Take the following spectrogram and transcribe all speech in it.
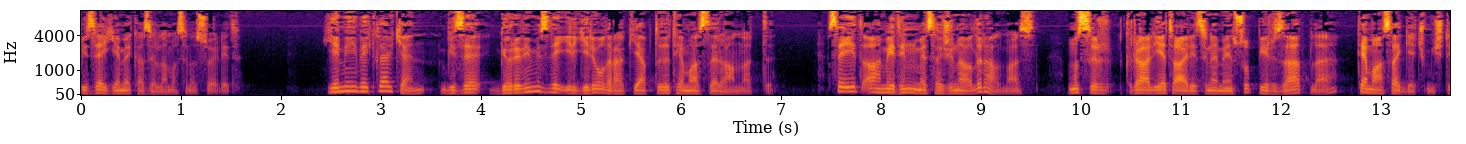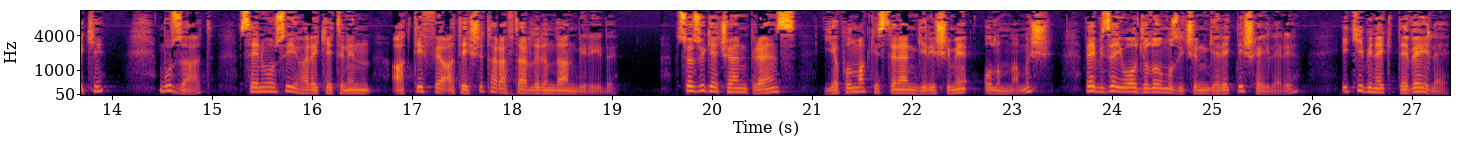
bize yemek hazırlamasını söyledi. Yemeği beklerken bize görevimizle ilgili olarak yaptığı temasları anlattı. Seyyid Ahmet'in mesajını alır almaz, Mısır kraliyet ailesine mensup bir zatla temasa geçmişti ki, bu zat Senusi hareketinin aktif ve ateşli taraftarlarından biriydi. Sözü geçen prens, yapılmak istenen girişimi olumlamış ve bize yolculuğumuz için gerekli şeyleri, iki binek deveyle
